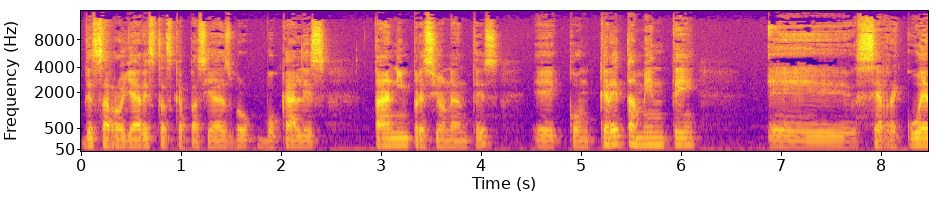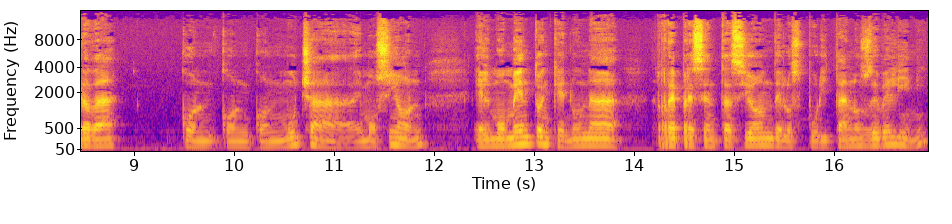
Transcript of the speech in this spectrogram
desarrollar estas capacidades vo- vocales tan impresionantes. Eh, concretamente eh, se recuerda con, con- con mucha emoción el momento en que en una representación de los puritanos de Bellini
